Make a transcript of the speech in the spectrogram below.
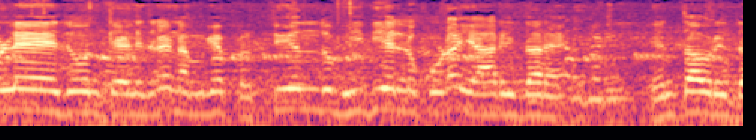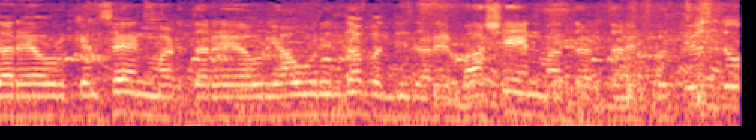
ಒಳ್ಳೆಯದು ಅಂತ ಹೇಳಿದರೆ ನಮಗೆ ಪ್ರತಿಯೊಂದು ಬೀದಿಯಲ್ಲೂ ಕೂಡ ಯಾರಿದ್ದಾರೆ, ಎಂಥವ್ರಿದ್ದಾರೆ, ಅವ್ರ ಕೆಲಸ ಏನು ಮಾಡ್ತಾರೆ, ಅವ್ರು ಯಾವ ಊರಿಂದ ಬಂದಿದ್ದಾರೆ, ಭಾಷೆ ಏನು ಮಾತಾಡ್ತಾರೆ, ಪ್ರತಿಯೊಂದು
